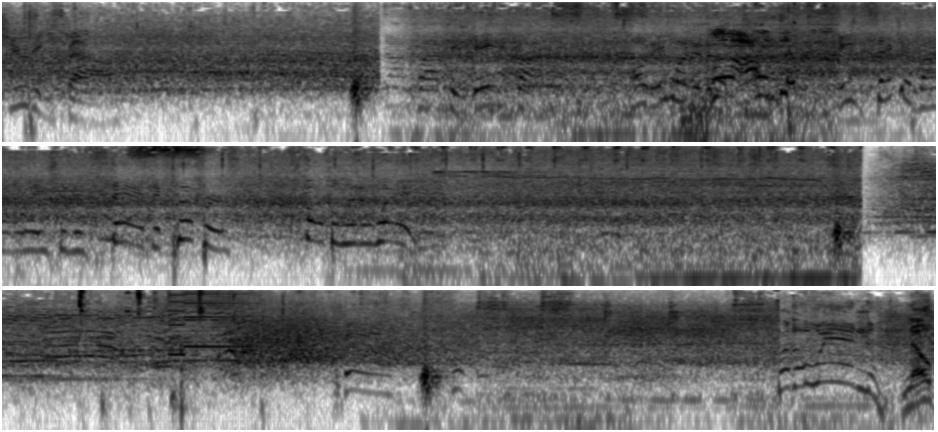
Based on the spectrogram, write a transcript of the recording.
shooting foul. Shot clock and game clock. Oh, they wanted an eight-second violation. Instead, the Clippers fumble it away. For the win! Nope.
